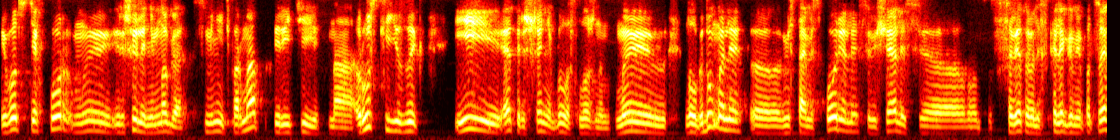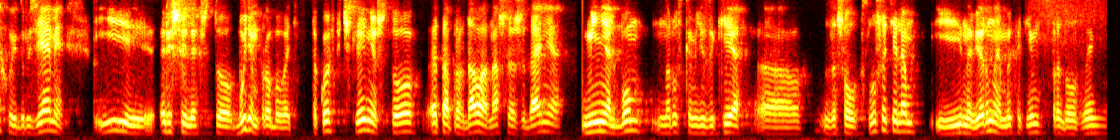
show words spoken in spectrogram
И вот с тех пор мы решили немного сменить формат, перейти на русский язык, и это решение было сложным. Мы долго думали, э, местами спорили, совещались, э, советовали с коллегами по цеху и друзьями, и решили, что будем пробовать. Такое впечатление, что это оправдало наши ожидания – Мини-альбом на русском языке э, зашел слушателям, и, наверное, мы хотим продолжения.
